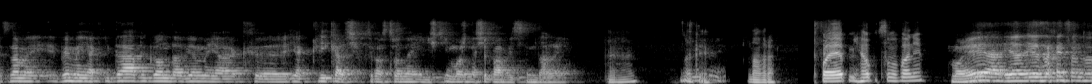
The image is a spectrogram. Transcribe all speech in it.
znamy, wiemy jak idea wygląda, wiemy jak, y, jak klikać, w którą stronę iść i można się bawić z tym dalej. Mhm. Okej, dobra. Twoje, Michał, podsumowanie? Moje, ja, ja, ja zachęcam do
